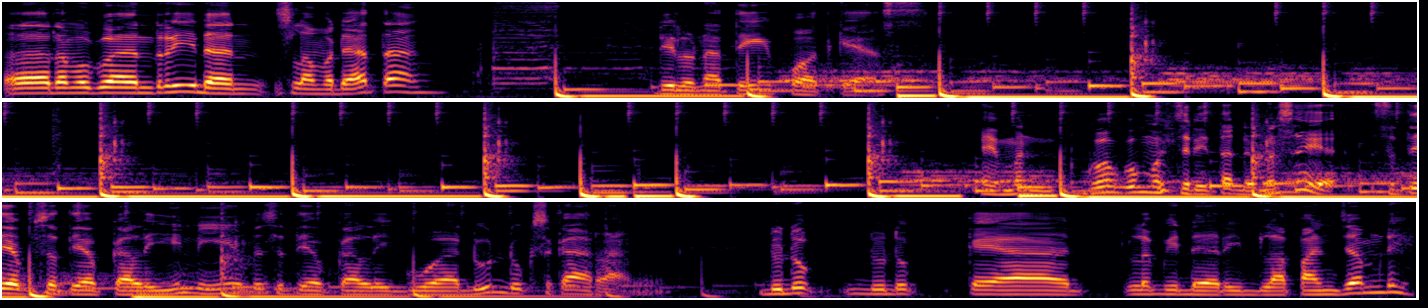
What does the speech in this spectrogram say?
uh, nama gue Andri dan selamat datang di Lunati Podcast. Eh, gue gue mau cerita deh. Masa ya setiap setiap kali ini setiap kali gue duduk sekarang duduk duduk kayak lebih dari 8 jam deh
